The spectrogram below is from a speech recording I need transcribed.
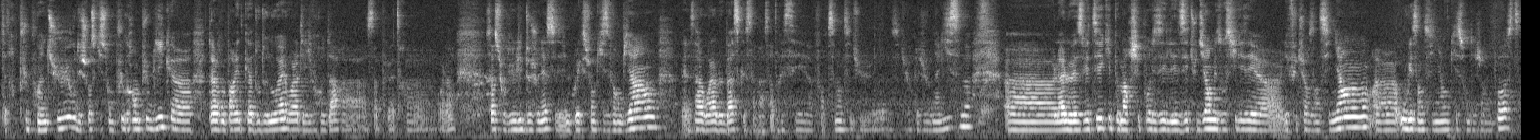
peut-être plus pointues ou des choses qui sont plus grand public. Euh, D'ailleurs, on parlait de cadeaux de Noël, voilà, des livres d'art, euh, ça peut être. euh, voilà. Ça, sur le livre de jeunesse, c'est une collection qui se vend bien. Euh, Ça, voilà, le basque, ça va s'adresser euh, forcément, c'est du, euh, du régionalisme. Euh, là, le SVT qui peut marcher pour les, les étudiants, mais aussi les, euh, les futurs enseignants euh, ou les enseignants qui sont déjà en poste.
